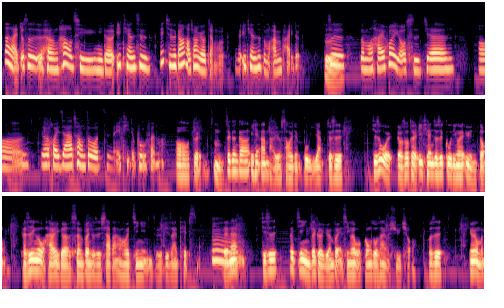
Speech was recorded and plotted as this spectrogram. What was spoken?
再来就是很好奇你的一天是，哎，其实刚刚好像有讲了，你的一天是怎么安排的？就是怎么还会有时间，呃，就是回家创作自媒体的部分吗？哦，对，嗯，这跟刚刚一天安排又稍微有点不一样，就是其实我有时候对一天就是固定会运动，可是因为我还有一个身份就是下班后会经营就是 design tips 嘛，嗯，对，那其实会经营这个原本是因为我工作上有需求，或是。因为我们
